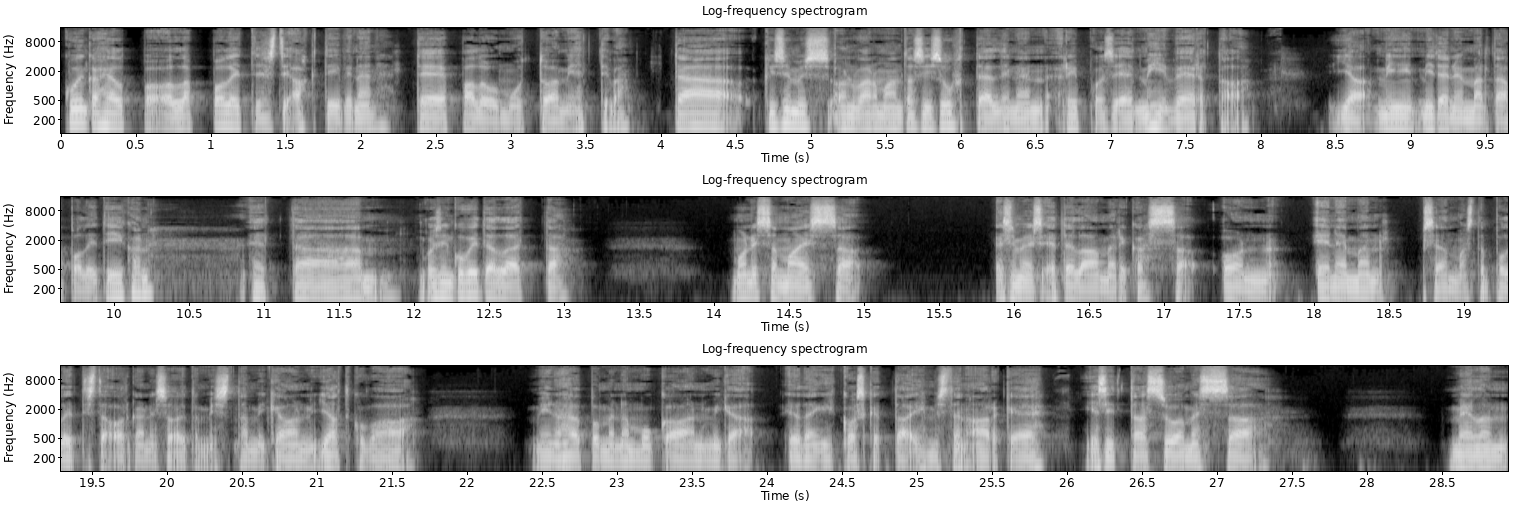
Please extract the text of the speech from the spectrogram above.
kuinka helppo olla poliittisesti aktiivinen, tee paluumuuttoa miettivä? Tämä kysymys on varmaan tosi suhteellinen riippuen siihen, että mihin vertaa ja mi- miten ymmärtää politiikan. Että ähm, voisin kuvitella, että monissa maissa esimerkiksi Etelä-Amerikassa on enemmän sellaista poliittista organisoitumista, mikä on jatkuvaa, mihin on helppo mennä mukaan, mikä jotenkin koskettaa ihmisten arkea. Ja sitten taas Suomessa meillä on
